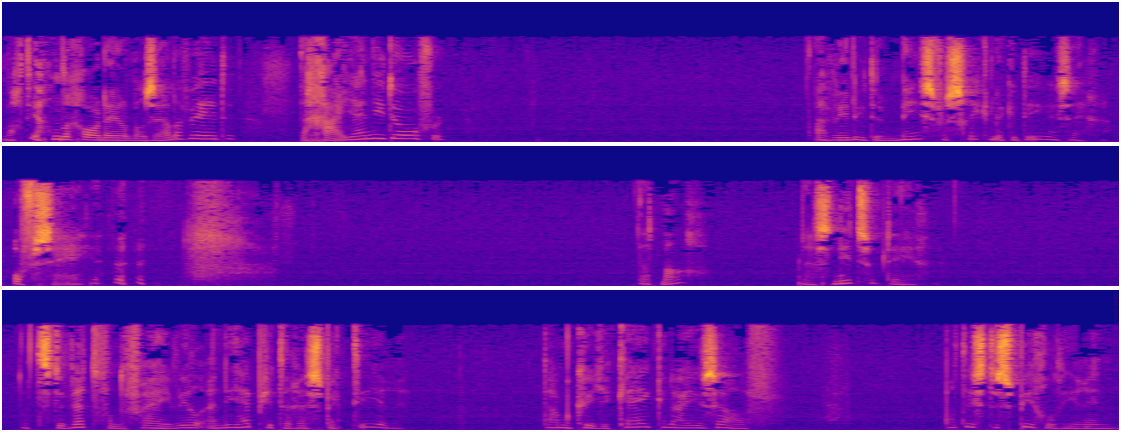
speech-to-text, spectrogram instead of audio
mag die ander gewoon helemaal zelf weten. Daar ga jij niet over. Dan wil hij de meest verschrikkelijke dingen zeggen. Of zij. dat mag. Daar is niets op tegen. Dat is de wet van de vrije wil en die heb je te respecteren. Daarom kun je kijken naar jezelf. Wat is de spiegel hierin?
